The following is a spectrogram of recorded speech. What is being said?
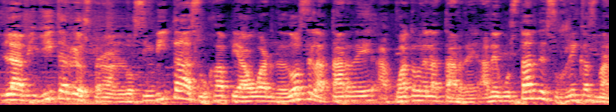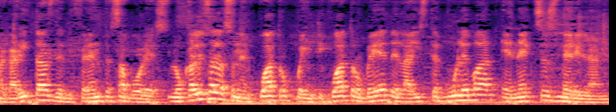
La Villita Restaurant los invita a su happy hour de 2 de la tarde a 4 de la tarde a degustar de sus ricas margaritas de diferentes sabores. Localízalas en el 424B de la Easter Boulevard en Excess, Maryland.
